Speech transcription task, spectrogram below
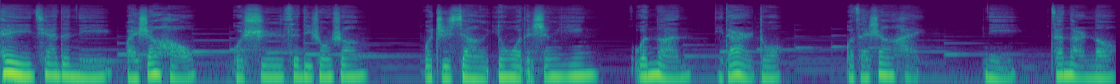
嘿，亲爱的你，晚上好，我是 Cindy 双双，我只想用我的声音温暖你的耳朵。我在上海，你在哪儿呢？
